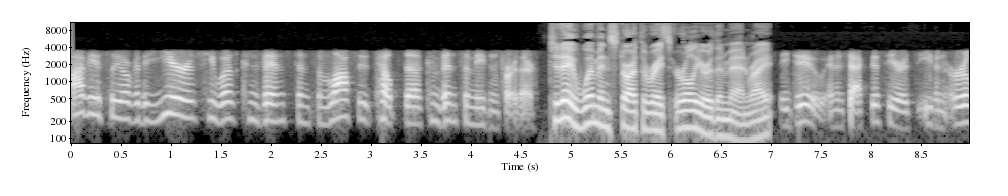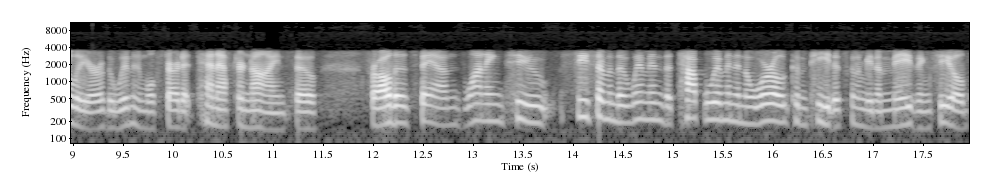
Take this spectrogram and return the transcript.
obviously, over the years, he was convinced, and some lawsuits helped uh, convince him even further. Today, women start the race earlier than men, right? They do. And in fact, this year it's even earlier. The women will start at 10 after 9. So for all those fans wanting to see some of the women, the top women in the world compete. It's going to be an amazing field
